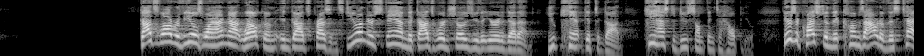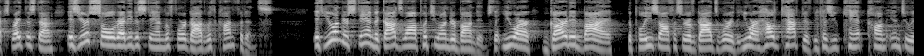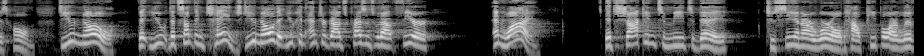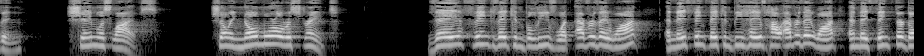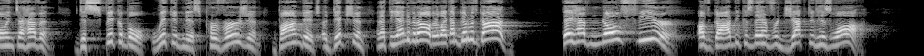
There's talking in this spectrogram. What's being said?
God's law reveals why I'm not welcome in God's presence. Do you understand that God's word shows you that you're at a dead end? You can't get to God. He has to do something to help you. Here's a question that comes out of this text. Write this down. Is your soul ready to stand before God with confidence? If you understand that God's law puts you under bondage, that you are guarded by the police officer of God's word, that you are held captive because you can't come into his home, do you know that you that something changed? Do you know that you can enter God's presence without fear? And why? It's shocking to me today to see in our world how people are living shameless lives, showing no moral restraint. They think they can believe whatever they want, and they think they can behave however they want, and they think they're going to heaven despicable wickedness, perversion, bondage, addiction. And at the end of it all, they're like, I'm good with God. They have no fear of God because they have rejected his law.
